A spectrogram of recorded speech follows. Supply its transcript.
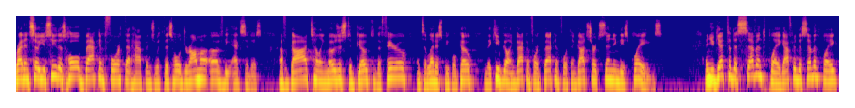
Right? And so you see this whole back and forth that happens with this whole drama of the Exodus of God telling Moses to go to the Pharaoh and to let his people go. And they keep going back and forth, back and forth. And God starts sending these plagues. And you get to the seventh plague. After the seventh plague,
